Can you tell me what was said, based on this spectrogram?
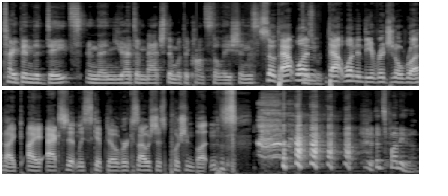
type in the dates, and then you had to match them with the constellations. So that one, that one in the original run, I I accidentally skipped over because I was just pushing buttons. it's funny though.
